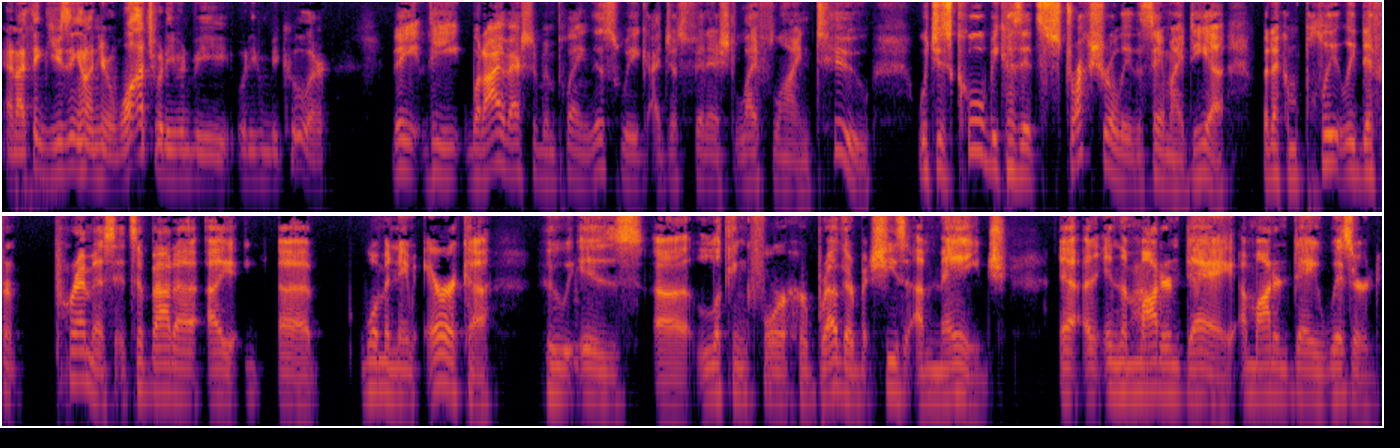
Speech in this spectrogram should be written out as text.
And I think using it on your watch would even be would even be cooler. The the what I've actually been playing this week, I just finished Lifeline 2, which is cool because it's structurally the same idea, but a completely different premise. It's about a a, a woman named Erica who is uh, looking for her brother, but she's a mage uh, in the modern day, a modern day wizard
